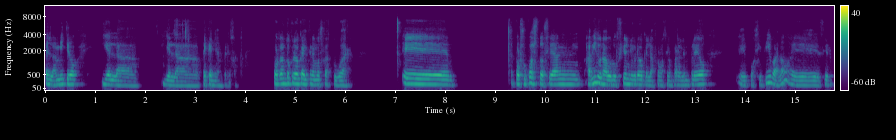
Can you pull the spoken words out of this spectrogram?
en la micro y en la, y en la pequeña empresa. Por tanto, creo que ahí tenemos que actuar. Eh, por supuesto, se han, ha habido una evolución, yo creo que en la formación para el empleo eh, positiva, ¿no? Eh, es decir,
